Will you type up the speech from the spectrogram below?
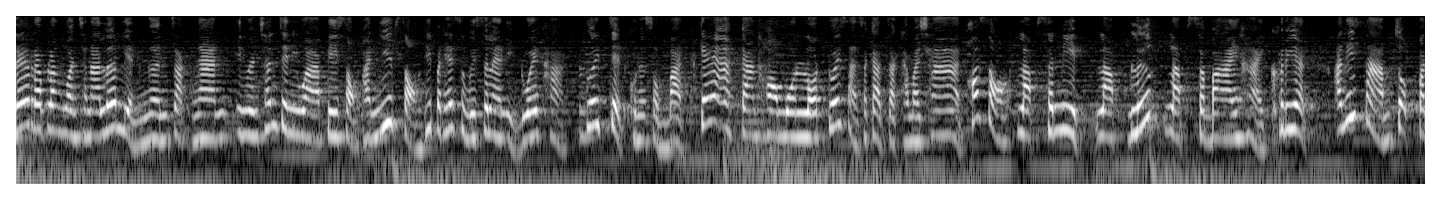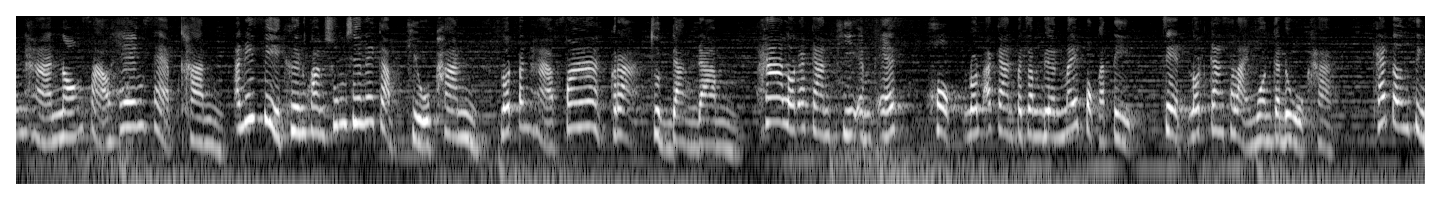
ได้รับรางวัลชนะเลิศเหรียญเงินจากงาน Invention Geneva ปี 2022 ที่ประเทศสวิตเซอร์แลนด์อีกด้วยค่ะ ด้วย 7 คุณสมบัติ แก้อาการฮอร์โมนลดด้วยสารสกัดจากธรรมชาติ ข้อ 2 หลับสนิท หลับลึก หลับสบาย หายเครียดอันที่ 3 จบปัญหาน้องสาวแห้งแสบคัน อันที่ 4 คืนความชุ่มชื่นให้กับผิวพรรณลดปัญหาฝ้ากระจุดด่างดำ 5 ลดอาการ PMS 6 ลดอาการประจำเดือนไม่ปกติ 7 ลดการสลายมวลกระดูกค่ะ แค่เติมสิ่ง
